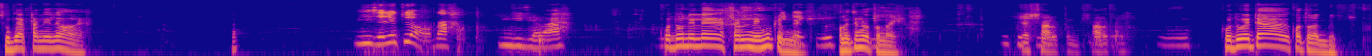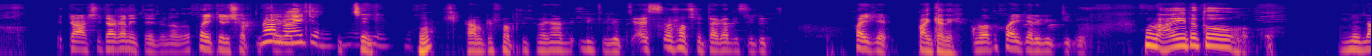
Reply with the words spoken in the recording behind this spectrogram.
শুধু একটা নিলে হয়? নিজে দেখল বা। নিজে বা। কদু নিলে এখানে নিমু কেমনে? কলেজে তো নাই? কদু এটা কত রাখবেন? এটা আশি টাকা নিতে আসবেন আমরা পাইকারি সত্তর না টাকা? কালকে সত্তর টাকা বিক্রি করছি। আজকে সত্তর টাকা দিচ্ছি বিক্রি। পাইকারি। পাইকারি। আমরা তো পাইকারি বিক্রি করি। না এটা তো নিলে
